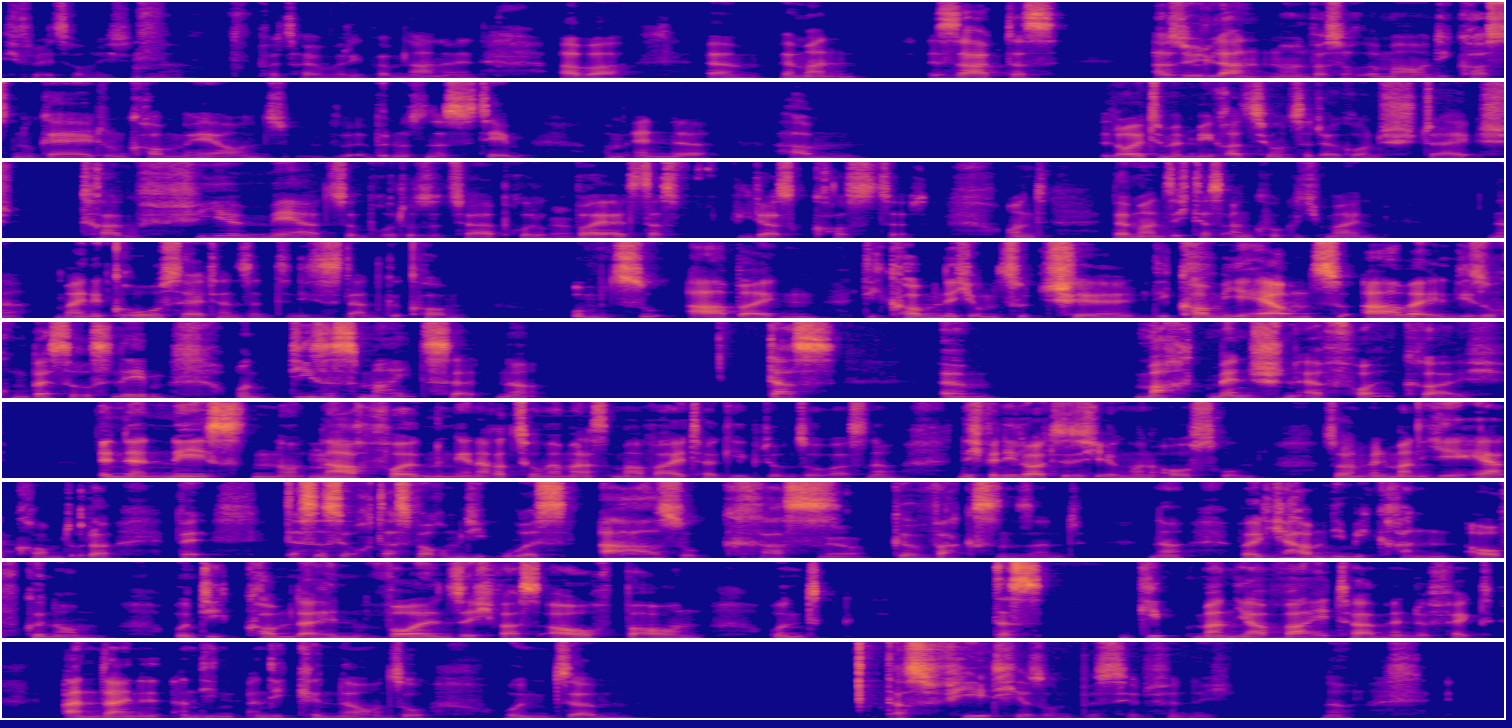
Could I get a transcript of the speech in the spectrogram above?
ich will jetzt auch nicht ne, die Partei unbedingt beim Namen nennen, aber ähm, wenn man sagt, dass Asylanten und was auch immer und die kosten nur Geld und kommen her und benutzen das System, am Ende haben Leute mit Migrationshintergrund tragen viel mehr zum Bruttosozialprodukt ja. bei, als das, wie das kostet. Und wenn man sich das anguckt, ich meine, ne, meine Großeltern sind in dieses Land gekommen, um zu arbeiten. Die kommen nicht, um zu chillen. Die kommen hierher, um zu arbeiten. Die suchen ein besseres Leben. Und dieses Mindset, ne, das ähm, macht Menschen erfolgreich in der nächsten und hm. nachfolgenden Generation, wenn man das immer weitergibt und sowas. Ne? Nicht, wenn die Leute sich irgendwann ausruhen, sondern wenn man hierher kommt oder das ist ja auch das, warum die USA so krass ja. gewachsen sind. Ne? Weil die haben die Migranten aufgenommen und die kommen dahin, wollen sich was aufbauen und das gibt man ja weiter im Endeffekt an deine, an die, an die Kinder und so. Und ähm, das fehlt hier so ein bisschen, finde ich. Ne?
